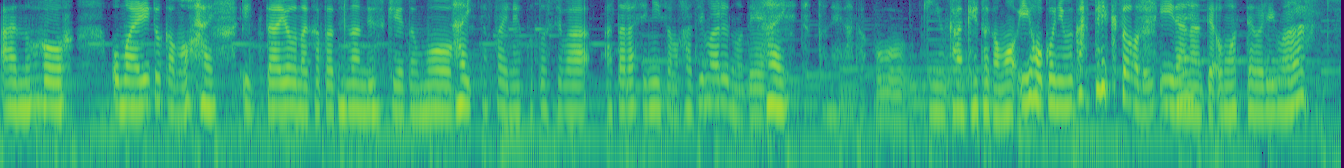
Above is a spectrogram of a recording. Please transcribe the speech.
あの お参りとかもはい。行ったような形なんですけれども、はい。やっぱりね今年は新しいニーサも始まるので、はい。ちょっとねなんかこう金融関係とかもいい方向に向かっていくとそうですね。いいななんて思っております。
